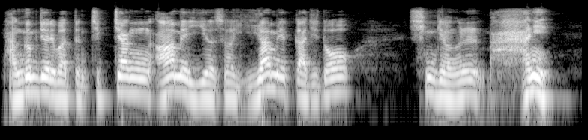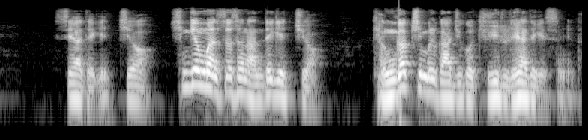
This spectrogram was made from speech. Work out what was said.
방금 전에 봤던 직장암에 이어서 이암에까지도 신경을 많이 써야 되겠죠. 신경만 써서는 안 되겠죠. 경각심을 가지고 주의를 해야 되겠습니다.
